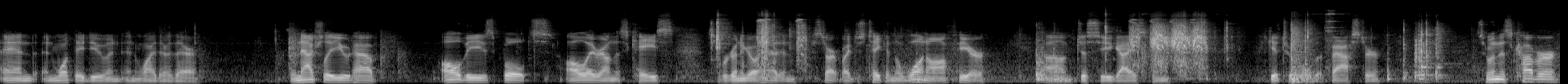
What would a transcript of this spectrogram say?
and, and what they do and, and why they're there. So naturally you would have all these bolts all the way around this case. So we're gonna go ahead and start by just taking the one off here, um, just so you guys can get to it a little bit faster. So in this cover,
